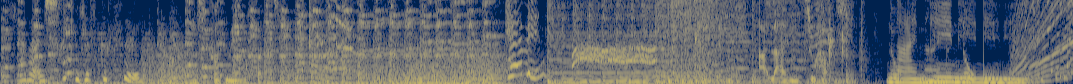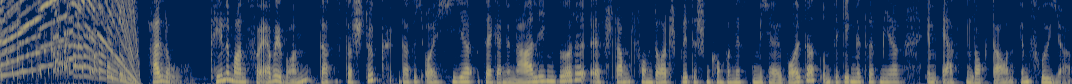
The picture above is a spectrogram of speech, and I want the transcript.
Ich habe ein schreckliches Gefühl. Das konnten wir auch vergessen. Kevin! Kevin, allein zu Hause. No. Nein, nein, nee, nee, no, nee, nee. Hallo, Telemann for Everyone, das ist das Stück, das ich euch hier sehr gerne nahelegen würde. Es stammt vom deutsch-britischen Komponisten Michael Wolters und begegnete mir im ersten Lockdown im Frühjahr.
